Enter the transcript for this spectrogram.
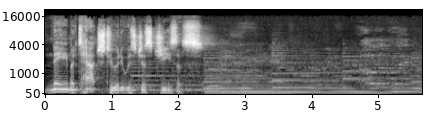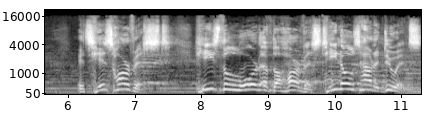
name attached to it? It was just Jesus. It's His harvest. He's the Lord of the harvest. He knows how to do it.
